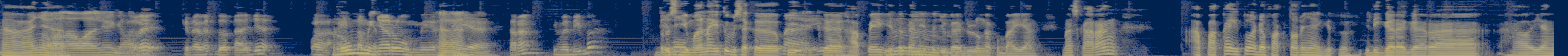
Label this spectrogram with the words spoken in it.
Nah, makanya. awal-awalnya gitu. Soalnya kita lihat Dota aja, wah Rumit. rumit. Ah. Iya. Sekarang tiba-tiba Terus gimana itu bisa ke Nah, iya. ke HP gitu kan itu Hmm. juga dulu nggak kebayang. Nah sekarang apakah itu ada faktornya gitu? Jadi gara-gara hal yang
